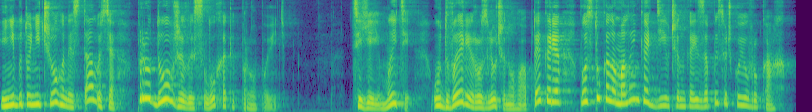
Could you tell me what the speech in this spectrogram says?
і, нібито нічого не сталося, продовжили слухати проповідь. Цієї миті у двері розлюченого аптекаря постукала маленька дівчинка із записочкою в руках.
